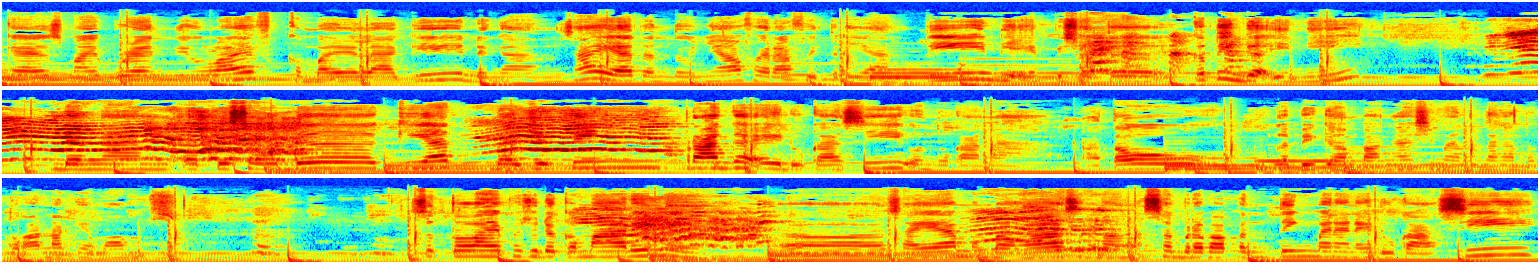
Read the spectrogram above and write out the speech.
podcast My Brand New Life Kembali lagi dengan saya tentunya Vera Fitrianti Di episode ketiga ini Dengan episode Kiat Budgeting Praga Edukasi untuk anak Atau lebih gampangnya sih mainan untuk anak ya moms. Setelah episode kemarin nih uh, Saya membahas tentang seberapa penting mainan edukasi.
